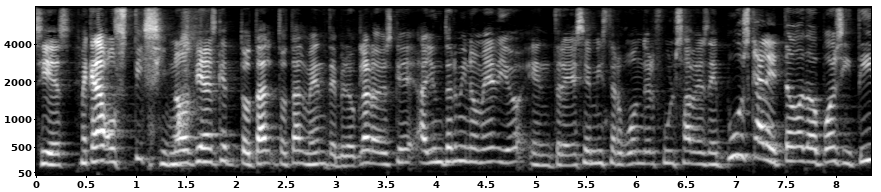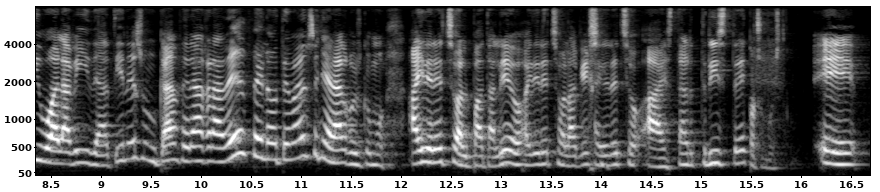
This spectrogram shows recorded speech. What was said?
Sí es. Me queda gustísimo. No, tía, es que total, totalmente, pero claro, es que hay un término medio entre ese Mr. Wonderful, ¿sabes? De búscale todo positivo a la vida, tienes un cáncer, agradecelo, te va a enseñar algo. Es como, hay derecho al pataleo, hay derecho a la queja, hay derecho a estar triste. Por supuesto. Eh,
